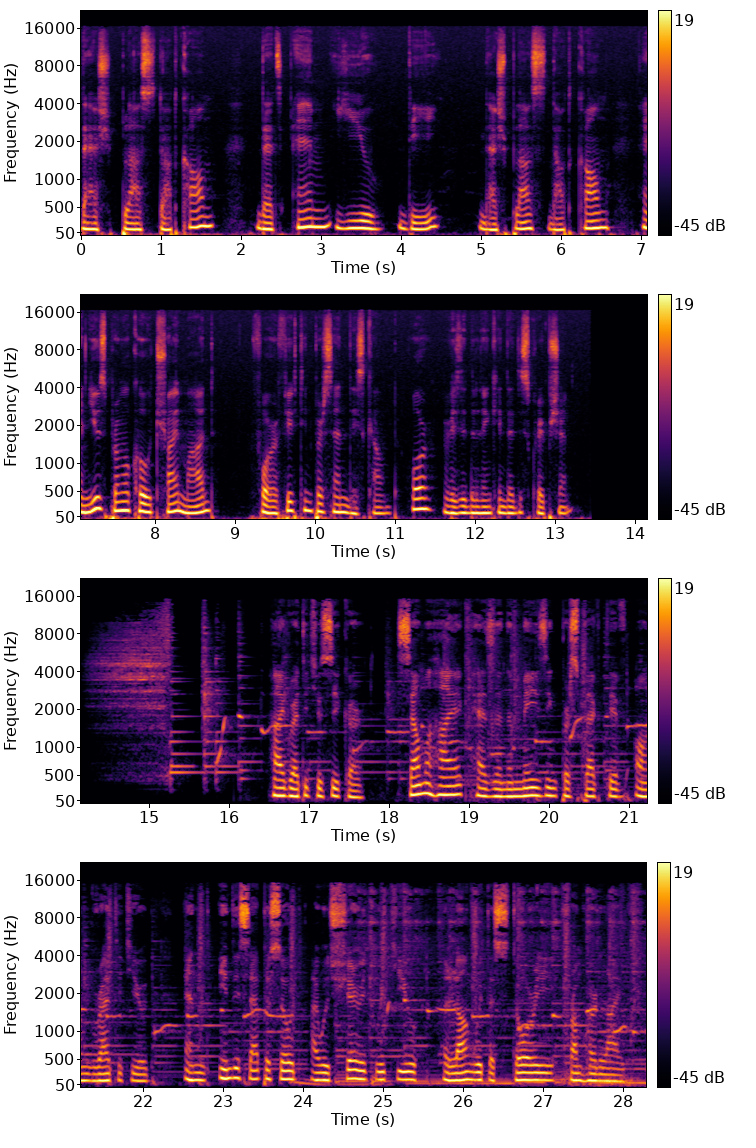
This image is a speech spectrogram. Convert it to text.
mood-plus.com. That's M U D plus.com and use promo code TRYMUD for a 15% discount or visit the link in the description. Hi Gratitude Seeker. Salma Hayek has an amazing perspective on gratitude and in this episode I will share it with you along with a story from her life.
